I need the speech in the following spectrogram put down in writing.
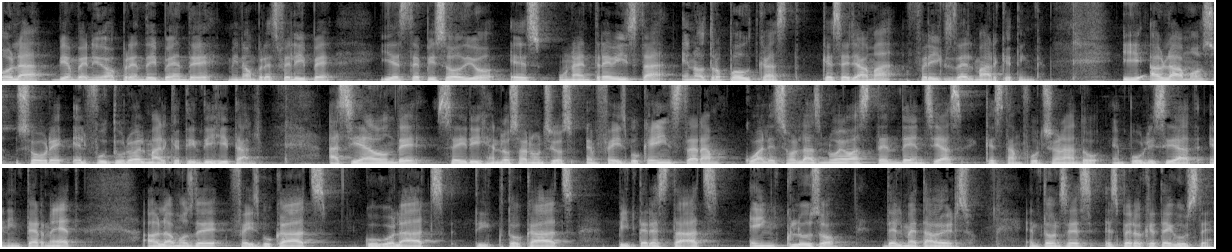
Hola, bienvenido a Aprende y Vende. Mi nombre es Felipe y este episodio es una entrevista en otro podcast que se llama Freaks del Marketing. Y hablamos sobre el futuro del marketing digital. Hacia dónde se dirigen los anuncios en Facebook e Instagram, cuáles son las nuevas tendencias que están funcionando en publicidad en Internet. Hablamos de Facebook Ads, Google Ads, TikTok Ads, Pinterest Ads e incluso del metaverso. Entonces, espero que te guste.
